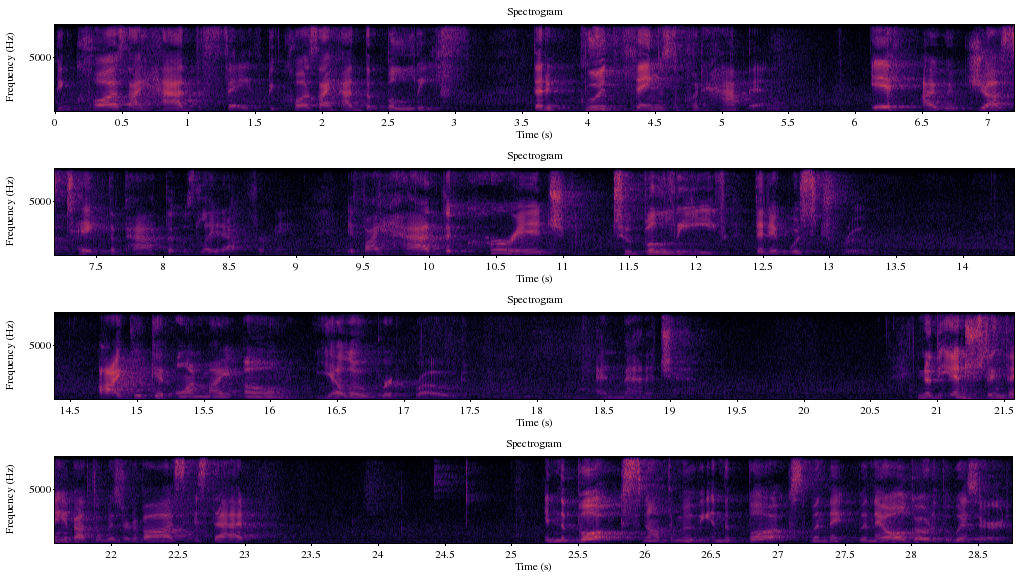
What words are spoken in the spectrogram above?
because I had the faith, because I had the belief that good things could happen if I would just take the path that was laid out for me. If I had the courage to believe that it was true, I could get on my own yellow brick road and manage it. You know, the interesting thing about The Wizard of Oz is that in the books, not the movie, in the books, when they when they all go to the wizard,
